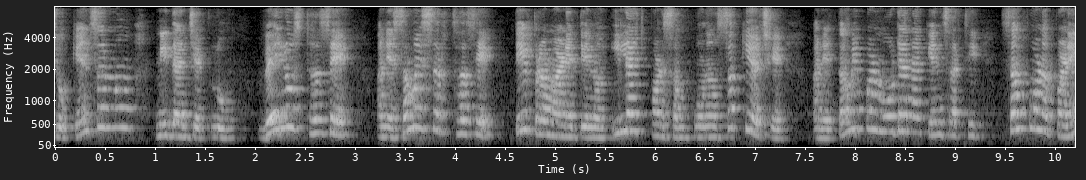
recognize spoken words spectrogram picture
જો કેન્સરનું નિદાન જેટલું વહેલું થશે અને સમયસર થશે, તે પ્રમાણે તેનો ઈલાજ પણ સંપૂર્ણ શક્ય છે. અને તમે પણ મોઢાના કેન્સરથી સંપૂર્ણપણે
